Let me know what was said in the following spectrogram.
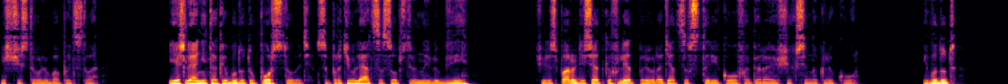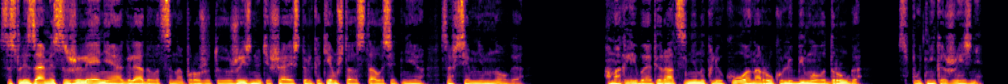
из чистого любопытства. Если они так и будут упорствовать, сопротивляться собственной любви, через пару десятков лет превратятся в стариков, опирающихся на клюку, и будут со слезами сожаления оглядываться на прожитую жизнь, утешаясь только тем, что осталось от нее совсем немного. А могли бы опираться не на клюку, а на руку любимого друга, спутника жизни.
